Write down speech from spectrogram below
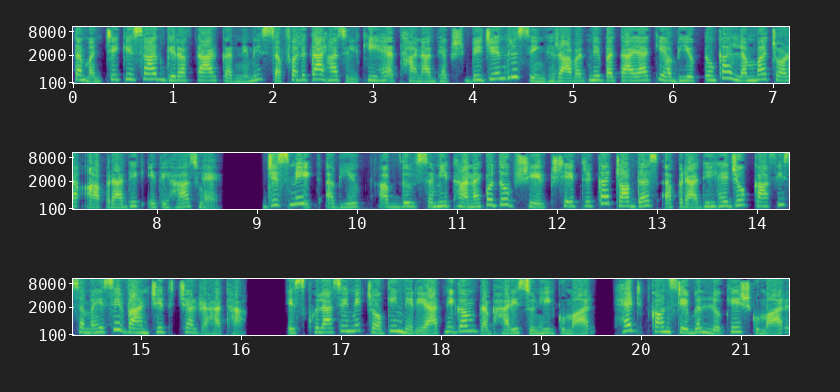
तमंचे के साथ गिरफ़्तार करने में सफलता हासिल की है। थानाध्यक्ष विजेंद्र सिंह रावत ने बताया कि अभियुक्तों का लंबा चौड़ा आपराधिक इतिहास है, जिसमें एक अभियुक्त अब्दुल समी थाना कुतुब शेर क्षेत्र का टॉप दस अपराधी है जो काफ़ी समय से वांछित चल रहा था। इस खुलासे में चौकी निर्यात निगम प्रभारी Sunil Kumar head constable Lokesh Kumar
